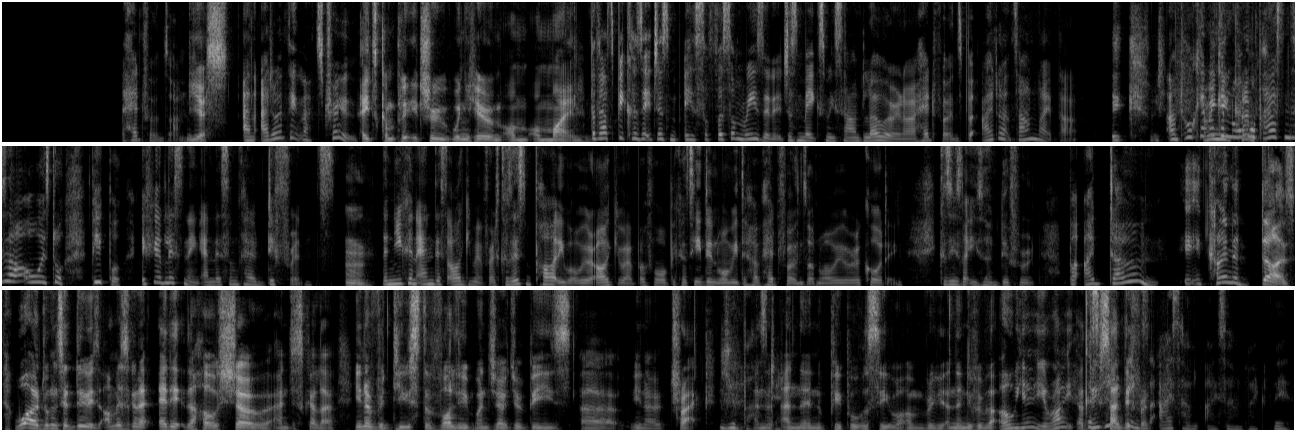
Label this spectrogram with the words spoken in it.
headphones on. Yes, And I don't think that's true. it's completely true when you hear him on, on mine. But that's because it just it's, for some reason it just makes me sound lower in our headphones. But I don't sound like that. It, I'm talking I mean, like a normal person. This is I always talk. People, if you're listening and there's some kind of difference, Mm. then you can end this argument first. Because this is partly what we were arguing about before. Because he didn't want me to have headphones on while we were recording. Because he's like, you sound different, but I don't. it kind of does. What I'm going to do is I'm just going to edit the whole show and just kind of you know reduce the volume on Jojo B's uh you know track. You And, bastard. and then people will see what I'm really, and then people are like, oh yeah, you're right. I do sound different. I sound I sound like this,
